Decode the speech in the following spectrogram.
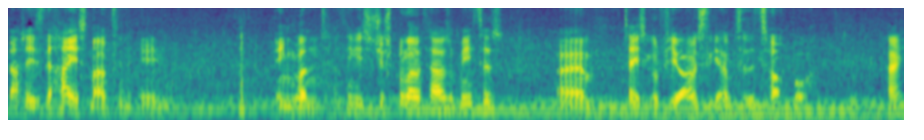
That is the highest mountain in England. I think it's just below a thousand meters. Um, takes a good few hours to get up to the top, but hey.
